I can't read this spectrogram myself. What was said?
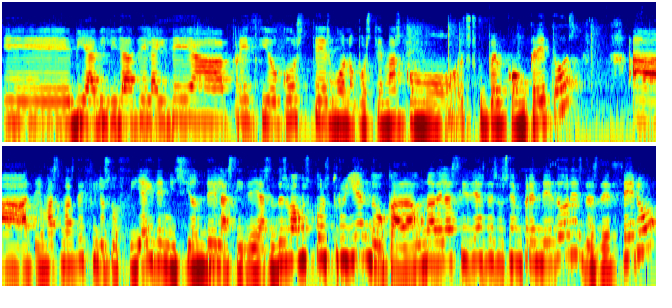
eh, viabilidad de la idea, precio, costes, bueno, pues temas como súper concretos a, a temas más de filosofía y de misión de las ideas. Entonces vamos construyendo cada una de las ideas de esos emprendedores desde cero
